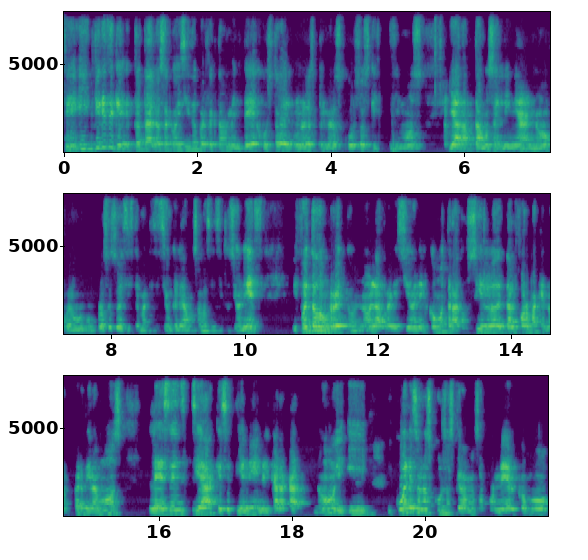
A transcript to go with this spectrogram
Sí, y fíjese que total, o sea, coincido perfectamente. Justo en uno de los primeros cursos que hicimos y adaptamos en línea, ¿no? Fue un, proceso de sistematización que le damos a las instituciones y fue todo un reto, ¿no? La revisión, el cómo traducirlo de tal forma que no perdiéramos la esencia que se tiene en el cara a cara, ¿no? Y, cuáles son los cursos que vamos a poner como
